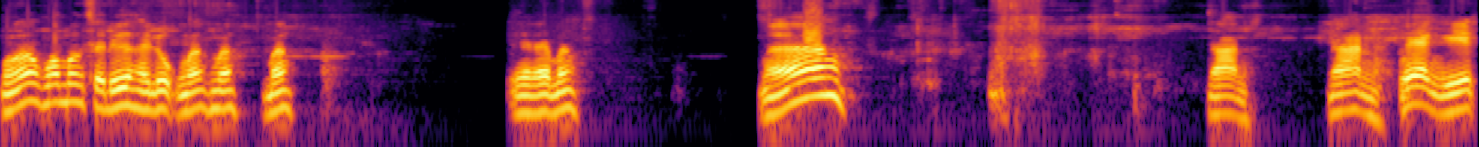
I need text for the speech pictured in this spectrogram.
เมื่อพอมึงสะดือให้ลูกมึงมึงมึงอะไรมึงมึงนั่นนั่นแป้งอีก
